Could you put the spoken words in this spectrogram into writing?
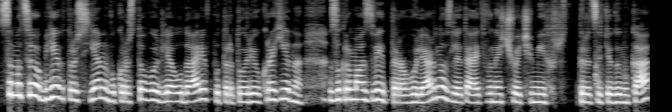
Саме цей об'єкт росіян використовують для ударів по території України. Зокрема, звідти регулярно злітають винищувачі міг 31 к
